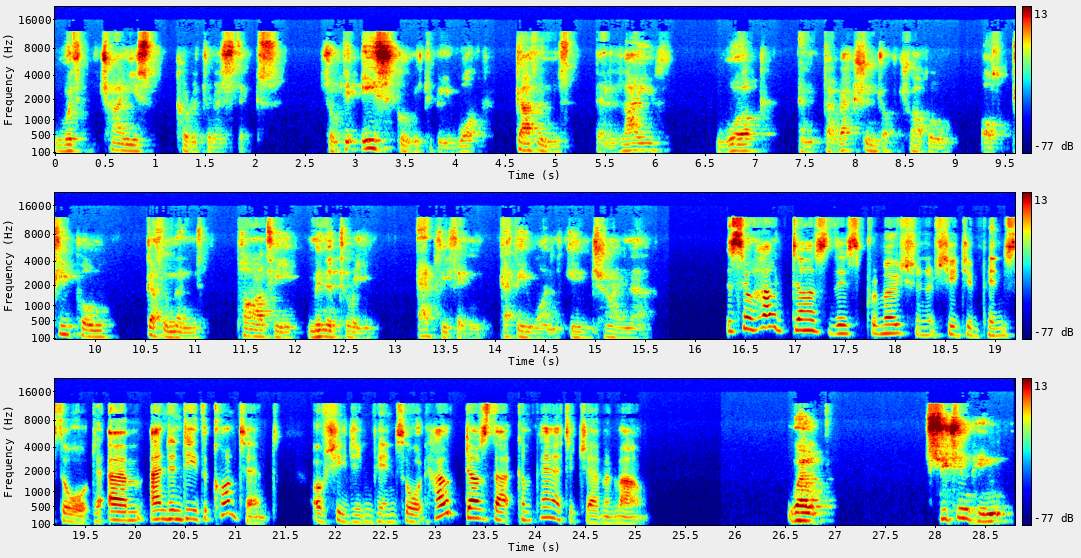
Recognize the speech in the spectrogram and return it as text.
with Chinese characteristics. So this is going to be what governs the life, work, and directions of travel of people, government, party, military, everything, everyone in China. So, how does this promotion of Xi Jinping's thought, um, and indeed the content of Xi Jinping thought. How does that compare to Chairman Mao? Well, Xi Jinping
